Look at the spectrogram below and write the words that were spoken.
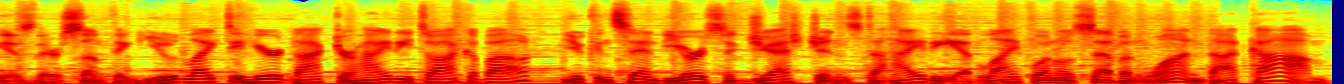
Is there something you'd like to hear Dr. Heidi talk about? You can send your suggestions to Heidi at life1071.com.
